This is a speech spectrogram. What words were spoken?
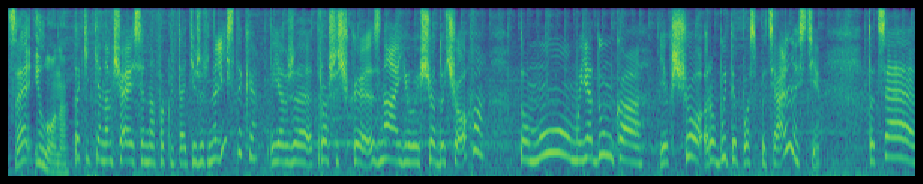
Це Ілона. Так як я навчаюся на факультеті журналістики, я вже трошечки знаю, що до чого. Тому моя думка, якщо робити по спеціальності, то це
